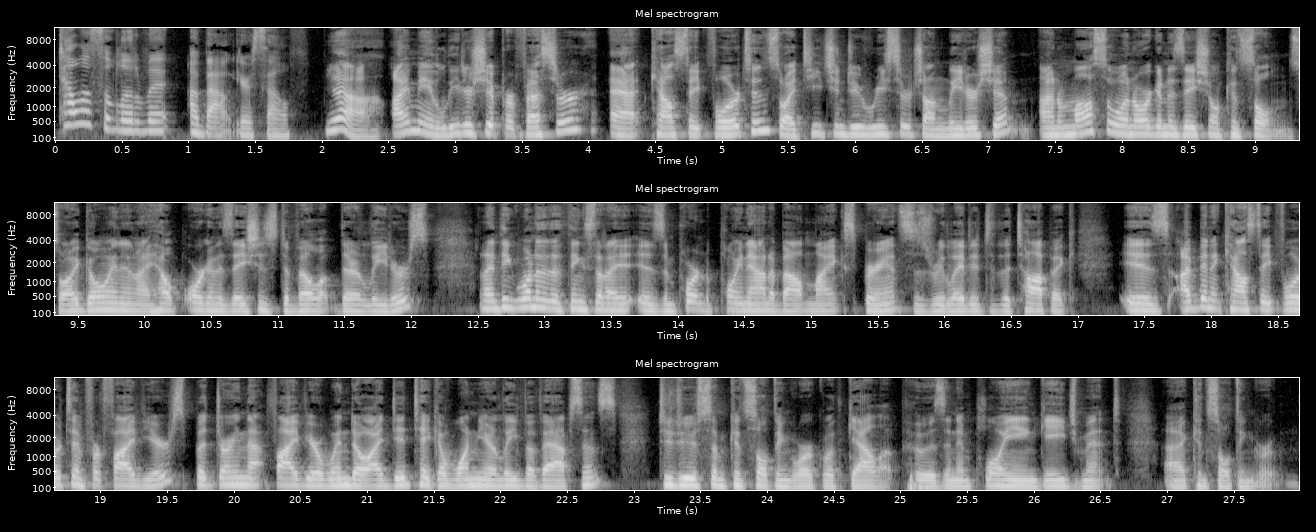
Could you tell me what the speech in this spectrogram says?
Tell us a little bit about yourself. Yeah, I'm a leadership professor at Cal State Fullerton, so I teach and do research on leadership. And I'm also an organizational consultant, so I go in and I help organizations develop their leaders. And I think one of the things that I, is important to point out about my experience is related to the topic is I've been at Cal State Fullerton for five years, but during that five year window, I did take a one year leave of absence to do some consulting work with Gallup, who is an employee engagement uh, consulting group.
